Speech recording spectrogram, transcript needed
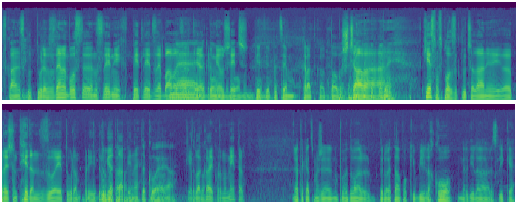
skalne skulpture. Zdaj me boste naslednjih pet let zabavali, tega, ker mi je bomo, ne všeč bomo, ne Pet bomo. je predvsem kratko, dobro. puščava. a ne. Kje smo sploh zaključili lani, eh, prejšnji teden z UAE turom, pri drugi Druga etapa, etapi, ne. ne, Tako je, ja. ki je bila tako. kaj, kronometer. Ja, takrat smo že napovedovali prvo etapo, ki bi lahko naredila razlike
